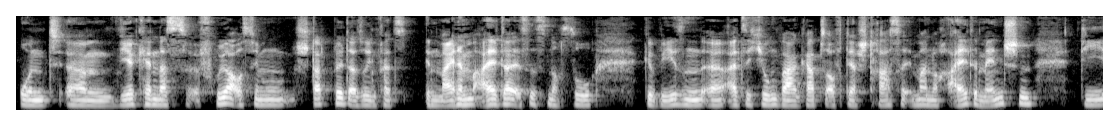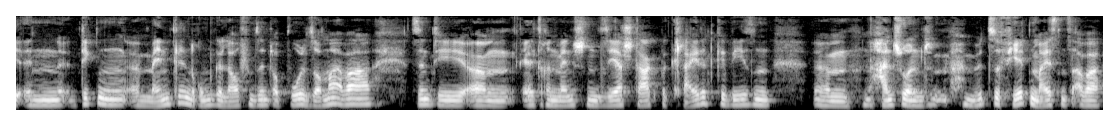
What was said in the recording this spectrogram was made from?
Und ähm, wir kennen das früher aus dem Stadtbild, also jedenfalls in meinem Alter ist es noch so, gewesen. Äh, als ich jung war, gab es auf der Straße immer noch alte Menschen, die in dicken äh, Mänteln rumgelaufen sind, obwohl Sommer war, sind die ähm, älteren Menschen sehr stark bekleidet gewesen. Ähm, Handschuhe und Mütze fehlten meistens, aber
